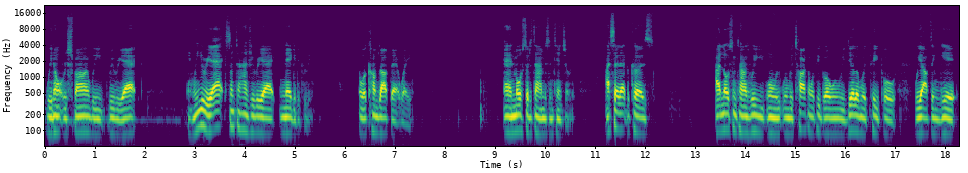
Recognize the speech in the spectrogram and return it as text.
we don't respond. We we react and when you react, sometimes you react negatively, or it comes off that way. And most of the time, it's intentionally. I say that because I know sometimes we, when we when we're talking with people, or when we're dealing with people, we often get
